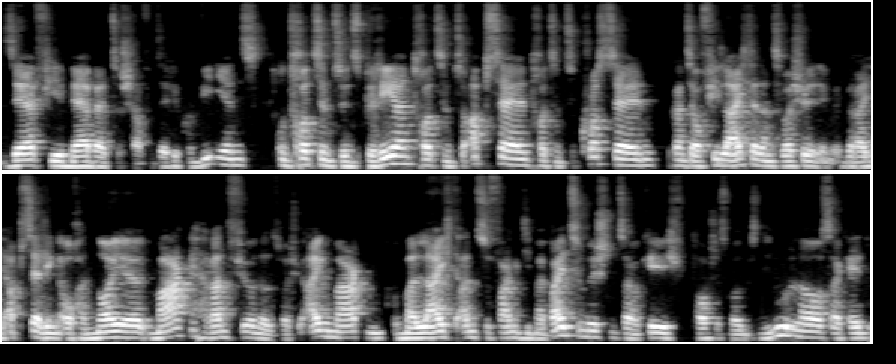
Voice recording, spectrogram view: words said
sehr viel Mehrwert zu schaffen, sehr viel Convenience und trotzdem zu inspirieren, trotzdem zu upsellen, trotzdem zu cross-sellen. Du kannst ja auch viel leichter dann zum Beispiel im Bereich Upselling auch an neue Marken heranführen, also zum Beispiel Eigenmarken und mal leicht anzufangen, die mal beizumischen, sagen, okay, ich tausche jetzt mal ein bisschen die Nudeln aus, sag, hey,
